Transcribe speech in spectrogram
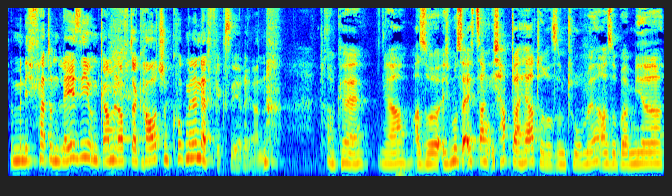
dann bin ich fett und lazy und gammel auf der Couch und gucke mir eine Netflix-Serie an. Okay, ja. Also ich muss echt sagen, ich habe da härtere Symptome. Also bei mir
